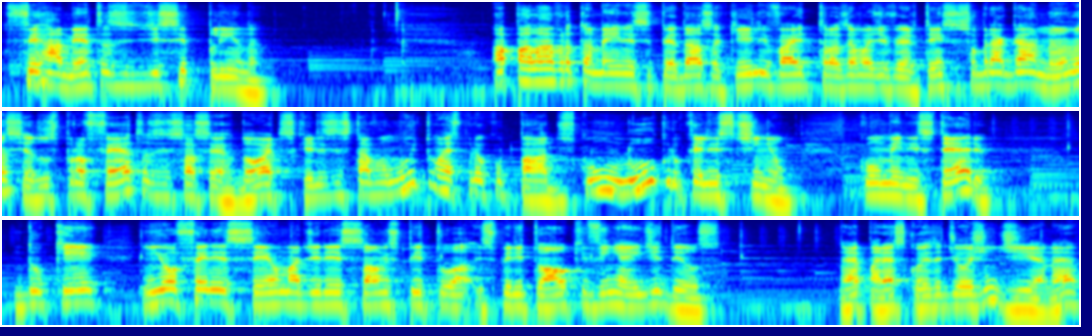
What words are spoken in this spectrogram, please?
ferramentas de disciplina. A palavra também nesse pedaço aqui ele vai trazer uma advertência sobre a ganância dos profetas e sacerdotes, que eles estavam muito mais preocupados com o lucro que eles tinham com o ministério do que em oferecer uma direção espiritual que vinha aí de Deus. Né? Parece coisa de hoje em dia, né?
